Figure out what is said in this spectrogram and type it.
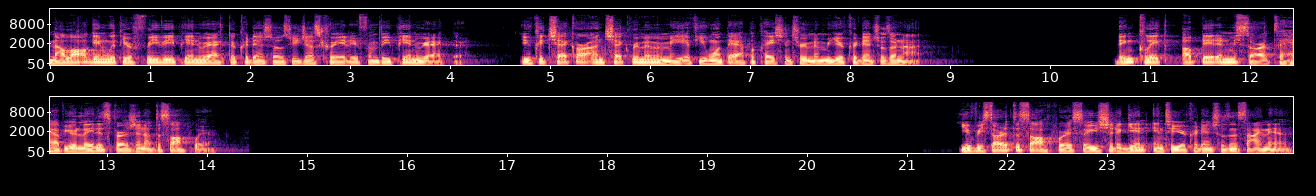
Now log in with your free VPN Reactor credentials you just created from VPN Reactor. You could check or uncheck Remember Me if you want the application to remember your credentials or not. Then click Update and Restart to have your latest version of the software. You've restarted the software, so you should again enter your credentials and sign in.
